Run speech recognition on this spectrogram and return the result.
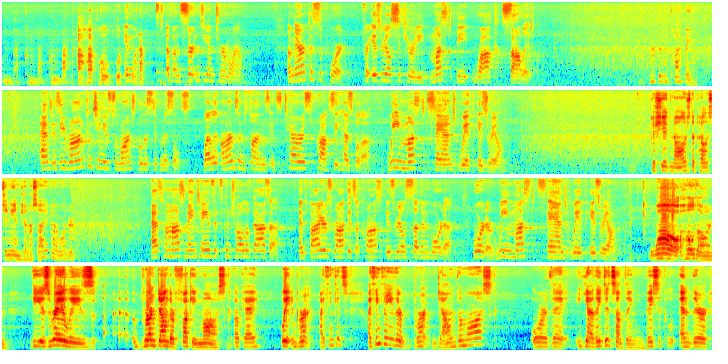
come back, come back, come back, come back. Aha! Oh, look In what up. of uncertainty and turmoil, America's support for Israel's security must be rock solid. Why are people clapping? And as Iran continues to launch ballistic missiles, while it arms and funds its terrorist proxy Hezbollah, we must stand with Israel. Does she acknowledge the Palestinian genocide? I wonder. As Hamas maintains its control of Gaza and fires rockets across Israel's southern border, border, we must stand with Israel. Whoa, hold on. The Israelis uh, burnt down their fucking mosque, okay? Wait, burnt. I think it's. I think they either burnt down the mosque or they. Yeah, they did something, basically. And they're.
